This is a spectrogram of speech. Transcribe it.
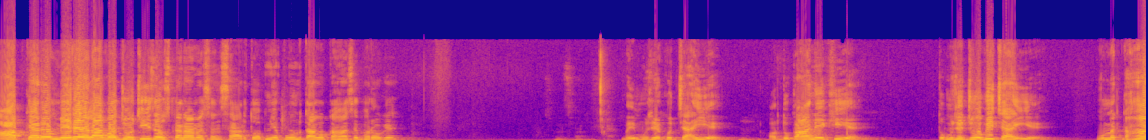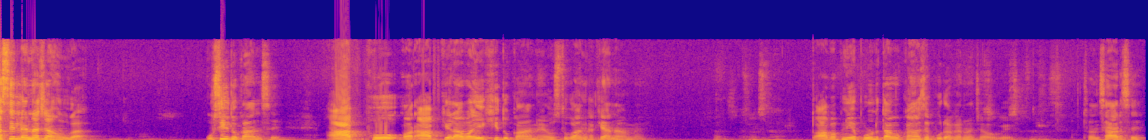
आप कह रहे हो, मेरे अलावा जो चीज़ है, उसका नाम है संसार। तो अपनी अपूर्णता को कहाँ से भरोगे? भाई, मुझे कुछ चाहिए। और दुकान एक ही है तो मुझे जो भी चाहिए, वो मैं कहाँ से लेना चाहूँगा? उसी दुकान से। आप हो और आपके अलावा एक ही दुकान है। उस दुकान का क्या नाम है? तो आप अपनी अपूर्णता को कहाँ से पूरा करना चाहोगे? संसार से।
